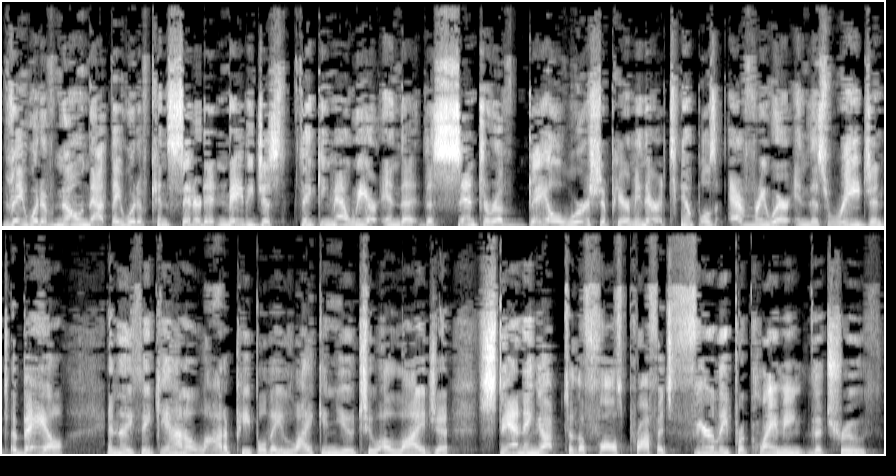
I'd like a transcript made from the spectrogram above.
they would have known that, they would have considered it and maybe just thinking, man, we are in the, the center of Baal worship here. I mean, there are temples everywhere in this region to Baal. And they think, yeah, and a lot of people, they liken you to Elijah, standing up to the false prophets, fiercely proclaiming the truth,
